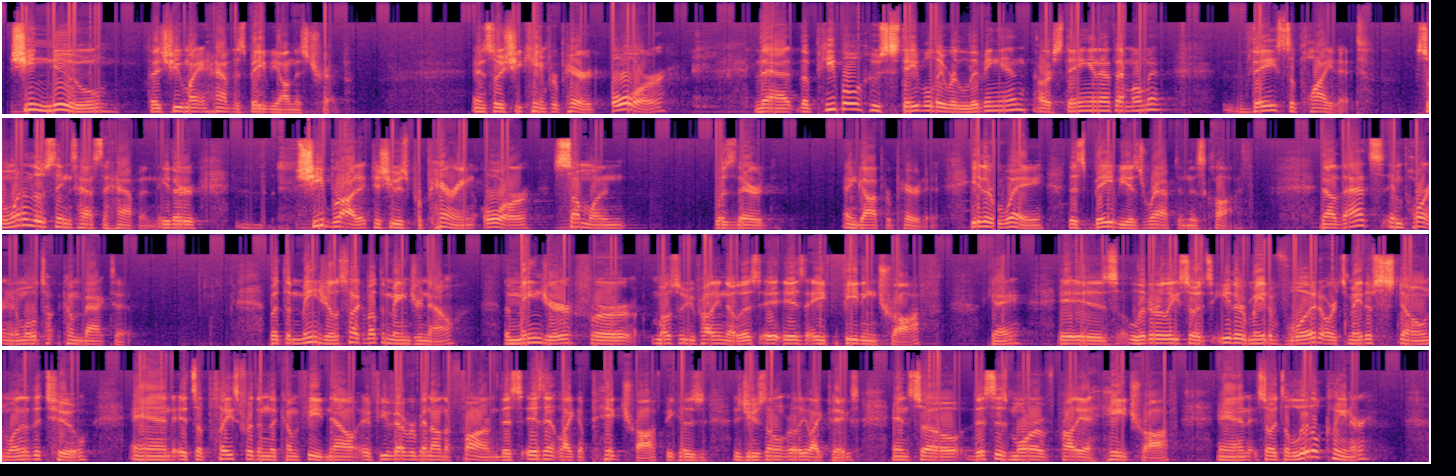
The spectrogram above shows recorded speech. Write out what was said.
she knew that she might have this baby on this trip. And so she came prepared. Or that the people whose stable they were living in or staying in at that moment, they supplied it. So one of those things has to happen. Either she brought it because she was preparing, or someone was there and God prepared it. Either way, this baby is wrapped in this cloth. Now that's important, and we'll t- come back to it. But the manger, let's talk about the manger now. The manger, for most of you probably know this, it is a feeding trough. Okay? It is literally, so it's either made of wood or it's made of stone, one of the two, and it's a place for them to come feed. Now, if you've ever been on a farm, this isn't like a pig trough because the Jews don't really like pigs. And so this is more of probably a hay trough. And so it's a little cleaner,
